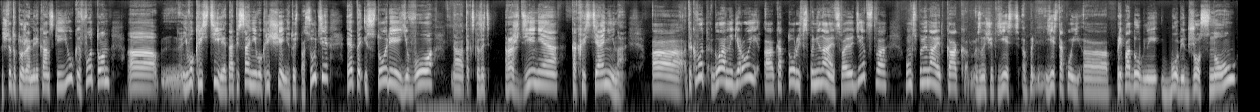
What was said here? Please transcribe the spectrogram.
значит, это тоже американский юг, и вот он, э, его крестили, это описание его крещения. То есть, по сути, это история его, так сказать, рождения как христианина. А, так вот, главный герой, а, который вспоминает свое детство, он вспоминает, как, значит, есть, есть такой а, преподобный Бобби Джо Сноу,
